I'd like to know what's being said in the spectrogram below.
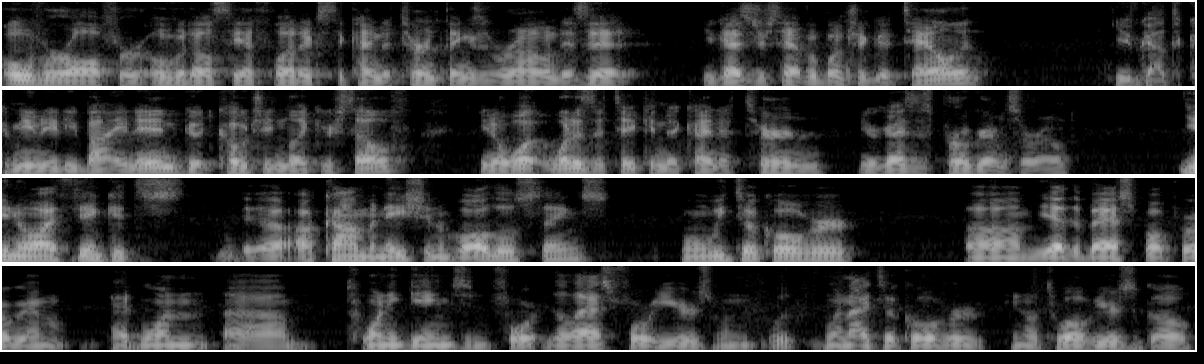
overall for Ovid Elsie Athletics to kind of turn things around? Is it you guys just have a bunch of good talent? You've got the community buying in, good coaching like yourself. You know what? What has it taken to kind of turn your guys' programs around? you know, I think it's a combination of all those things. When we took over, um, yeah, the basketball program had won um, 20 games in four, the last four years when when I took over, you know, 12 years ago.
